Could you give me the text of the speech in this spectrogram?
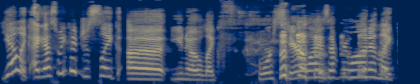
yeah, like I guess we could just like uh, you know, like force sterilize everyone and like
